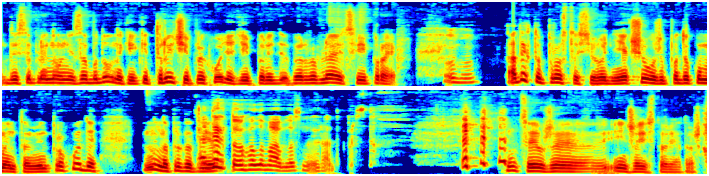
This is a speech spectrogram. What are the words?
дисципліновані забудовники, які тричі приходять і переробляють свій проєкт. Угу. А дехто просто сьогодні, якщо вже по документам він проходить, ну, наприклад, А я, дехто голова обласної ради просто. ну, це вже інша історія трошки.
